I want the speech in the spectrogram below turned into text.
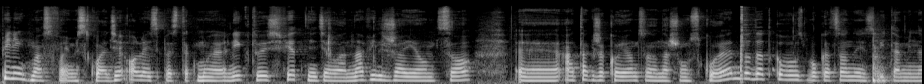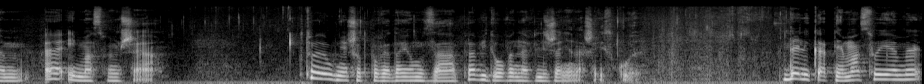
Peeling ma w swoim składzie olej z pestek Morelli, który świetnie działa nawilżająco, e, a także kojąco na naszą skórę. Dodatkowo wzbogacony jest witaminem E i masłem shea, które również odpowiadają za prawidłowe nawilżenie naszej skóry. Delikatnie masujemy,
